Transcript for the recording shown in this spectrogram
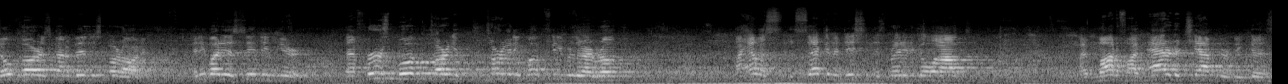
note card. It's got a business card on it. Anybody that's sitting in here, that first book, Target, Targeting Buck Fever that I wrote, I have a, the second edition that's ready to go out. I've modified, added a chapter because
